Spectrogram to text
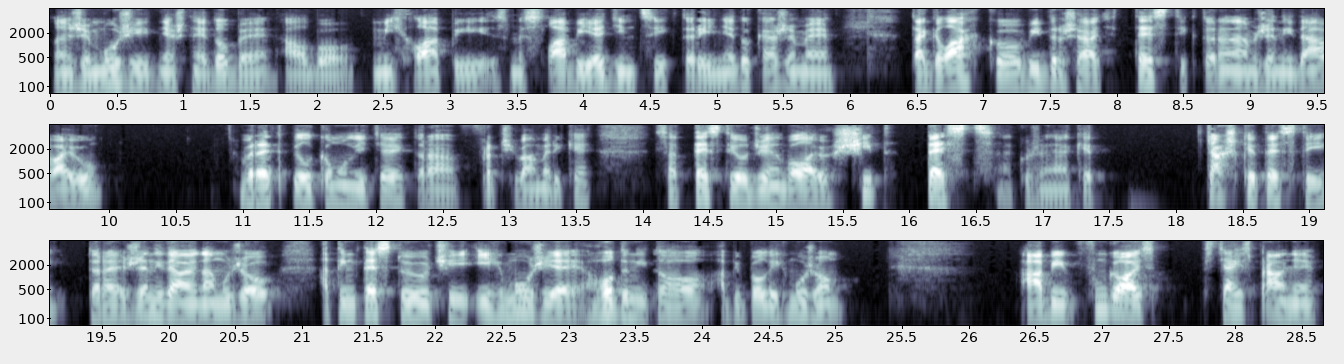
lenže muži v dnešnej dobe, alebo my chlapi, sme slabí jedinci, ktorí nedokážeme tak ľahko vydržať testy, ktoré nám ženy dávajú v Red Pill komunite, ktorá frčí v Amerike, sa testy od žien volajú shit tests, akože nejaké ťažké testy, ktoré ženy dávajú na mužov a tým testujú, či ich muž je hodný toho, aby bol ich mužom. A aby fungovali vzťahy správne,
